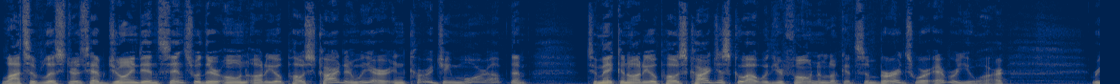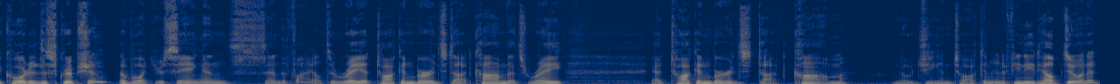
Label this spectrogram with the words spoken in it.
Lots of listeners have joined in since with their own audio postcard, and we are encouraging more of them. To make an audio postcard, just go out with your phone and look at some birds wherever you are. Record a description of what you're seeing and send the file to ray at talkingbirds.com. That's ray at talkingbirds.com. No G in talking. And if you need help doing it,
